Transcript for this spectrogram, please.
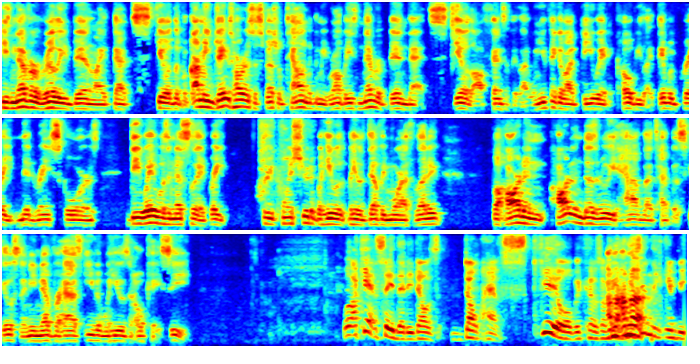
he's never really been like that skilled of I mean, James Harden's a special talent, don't get me wrong, but he's never been that skilled offensively. Like, when you think about D Wade and Kobe, like, they were great mid range scorers. D Wade wasn't necessarily a great three point shooter, but he was, but he was definitely more athletic. But Harden, Harden doesn't really have that type of skill set. and He never has, even when he was in OKC. Well, I can't say that he don't don't have skill because I mean, I'm- I'm he's not- in the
